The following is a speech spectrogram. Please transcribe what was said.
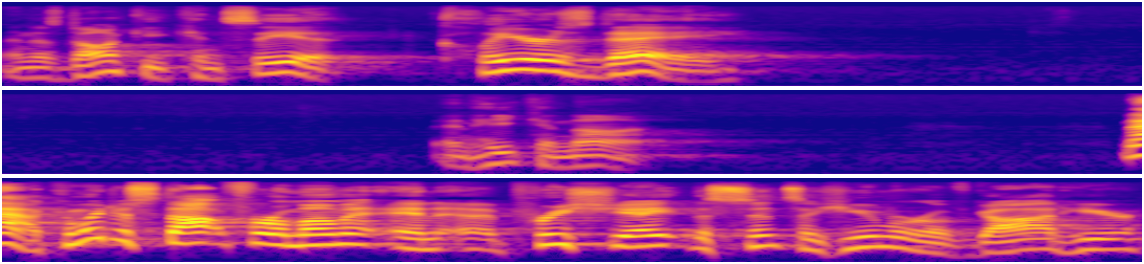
and his donkey can see it clear as day, and he cannot. Now, can we just stop for a moment and appreciate the sense of humor of God here?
